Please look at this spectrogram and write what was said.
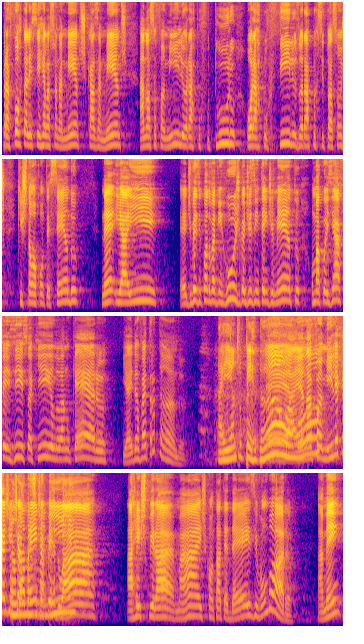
para fortalecer relacionamentos, casamentos, a nossa família, orar por futuro, orar por filhos, orar por situações que estão acontecendo, né? E aí é, de vez em quando vai vir rusga, desentendimento, uma coisinha, ah, fez isso, aquilo, ah, não quero. E aí Deus vai tratando. Aí entra o perdão, é, amor. É na família que a gente aprende a perdoar, a respirar mais, contar até 10 e vamos embora. Amém?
